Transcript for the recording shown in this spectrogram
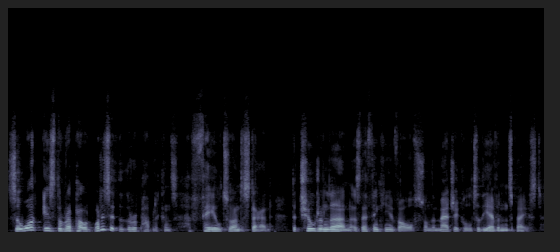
So, what is, the what is it that the Republicans have failed to understand that children learn as their thinking evolves from the magical to the evidence based?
